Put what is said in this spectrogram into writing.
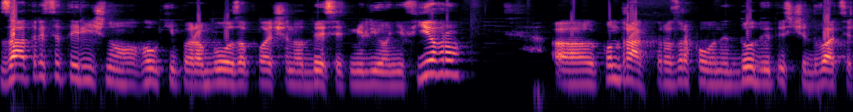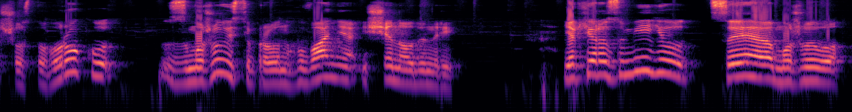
За 30-річного голкіпера було заплачено 10 мільйонів євро. Е, Контракт розрахований до 2026 року з можливістю пролонгування іще на один рік. Як я розумію, це можливо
